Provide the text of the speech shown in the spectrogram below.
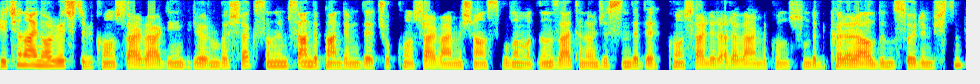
Geçen ay Norveç'te bir konser verdiğini biliyorum Başak. Sanırım sen de pandemide çok konser verme şansı bulamadın. Zaten öncesinde de konserleri ara verme konusunda bir karar aldığını söylemiştin.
